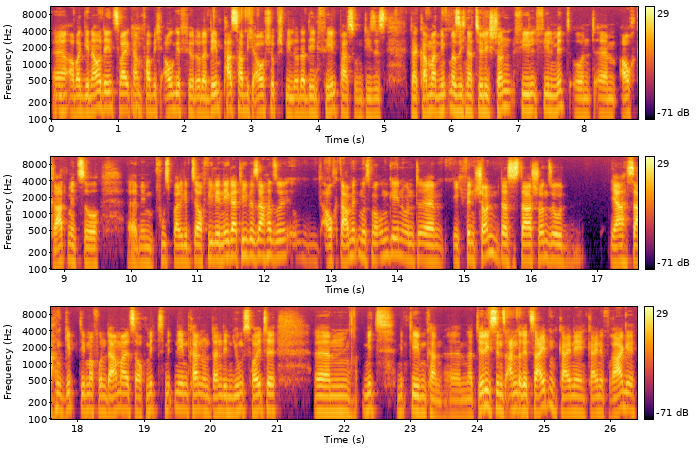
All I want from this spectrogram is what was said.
äh, mhm. aber genau den Zweikampf habe ich auch geführt oder den Pass habe ich auch schon gespielt oder den Fehlpass und dieses, da kann man, nimmt man sich natürlich schon viel, viel mit und ähm, auch gerade mit so, ähm, im Fußball gibt es ja auch viele negative Sachen, so, auch damit muss man umgehen und ähm, ich finde schon, dass es da schon so ja, Sachen gibt, die man von damals auch mit, mitnehmen kann und dann den Jungs heute ähm, mit, mitgeben kann. Ähm, natürlich sind es andere Zeiten, keine, keine Frage,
